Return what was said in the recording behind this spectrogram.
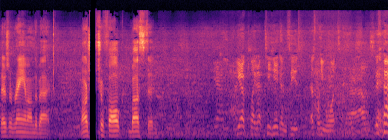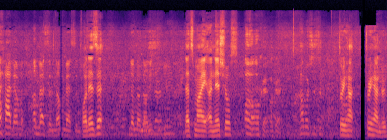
There's a Ram on the back. Marshall Faulk busted. Yeah, Clay, that Tee Higgins, he, that's what he wants. I I'm, I'm messing, I'm messing. What is it? No, no, no. This, That's my initials. Oh, okay, okay. How much is it? 300. 300.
